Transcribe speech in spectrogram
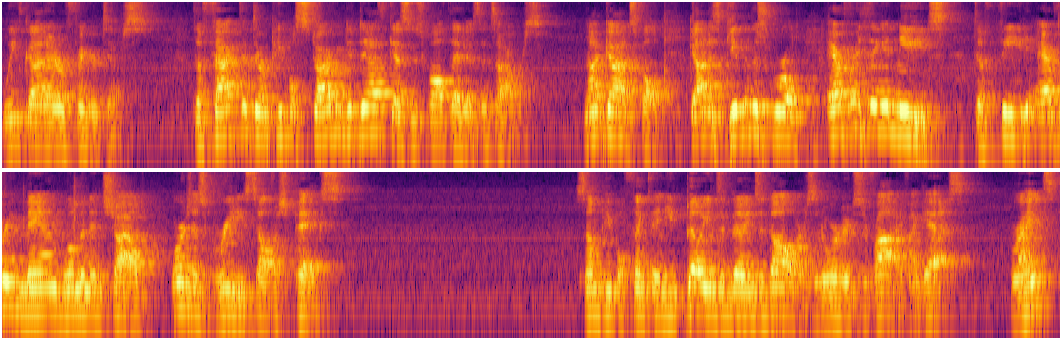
we've got at our fingertips. The fact that there are people starving to death, guess whose fault that is? It's ours. not God's fault. God has given this world everything it needs to feed every man, woman, and child. We're just greedy, selfish pigs. Some people think they need billions and billions of dollars in order to survive, I guess. Right?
